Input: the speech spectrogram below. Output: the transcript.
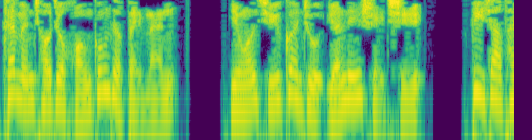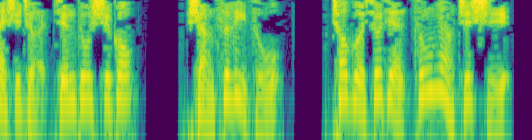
开门朝着皇宫的北门。引王渠灌注园林水池，陛下派使者监督施工，赏赐立足，超过修建宗庙之时。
